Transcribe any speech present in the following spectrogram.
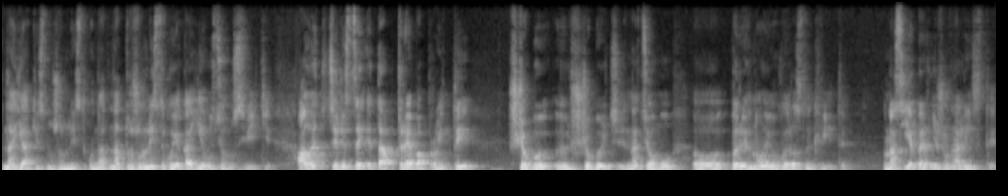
на якісну журналістику, на, на ту журналістику, яка є у всьому світі. Але через цей етап треба пройти, щоб, е, щоб на цьому е, перегною виросли квіти. У нас є певні журналісти.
